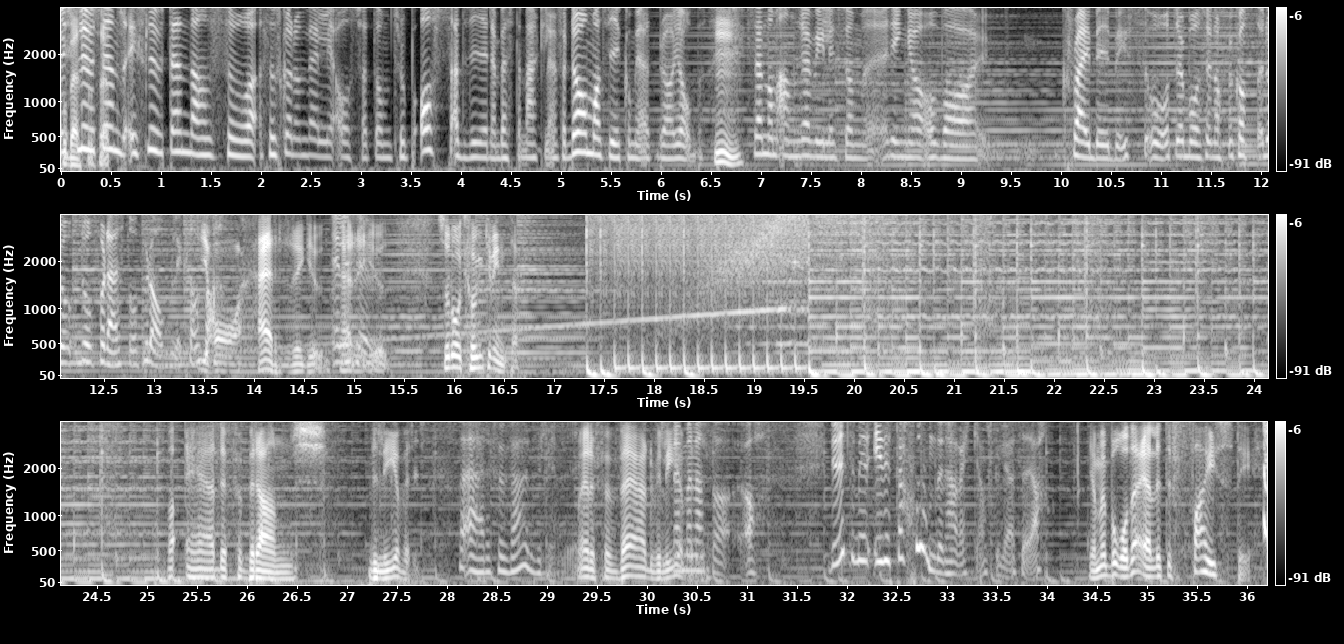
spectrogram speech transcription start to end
i, bästa sätt. slutändan, i slutändan så, så ska de välja oss för att de tror på oss, att vi är den bästa mäklaren för dem och att vi kommer göra ett bra jobb. Mm. Sen om andra vill liksom ringa och vara crybabies och dra på sig en offerkofta, då, då får det här stå för dem liksom. Så. Ja, herregud, Eller hur? herregud. Så då sjunker vi inte. Vad är det för bransch vi lever i? Vad är det för värld vi lever i? Vad är det för värld vi lever Nej men alltså, ja. Det är lite mer irritation den här veckan skulle jag säga. Ja men båda är lite feisty.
